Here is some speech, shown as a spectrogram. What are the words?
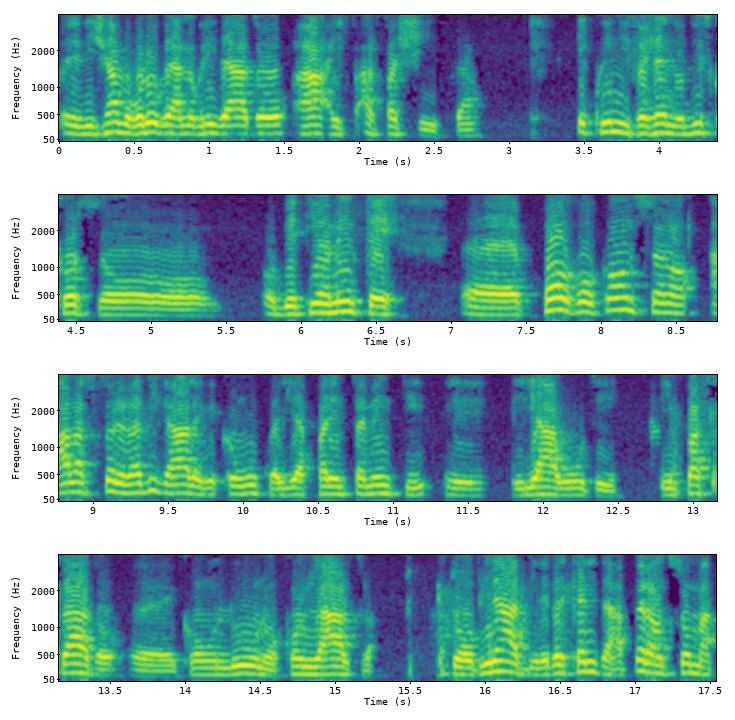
eh, diciamo coloro che hanno gridato a, al fascista e quindi facendo un discorso obiettivamente eh, poco consono alla storia radicale che comunque gli apparentamenti eh, li ha avuti in passato eh, con l'uno, con l'altro, tutto opinabile per carità, però insomma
